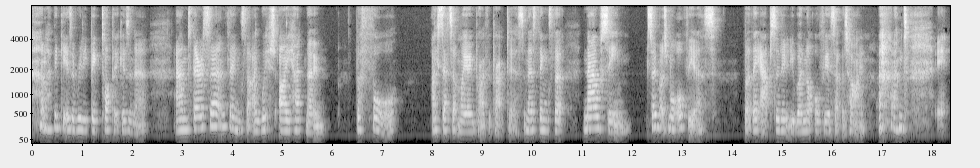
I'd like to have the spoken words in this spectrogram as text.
and I think it is a really big topic, isn't it? And there are certain things that I wish I had known before I set up my own private practice. And there's things that now seem so much more obvious, but they absolutely were not obvious at the time. and it,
